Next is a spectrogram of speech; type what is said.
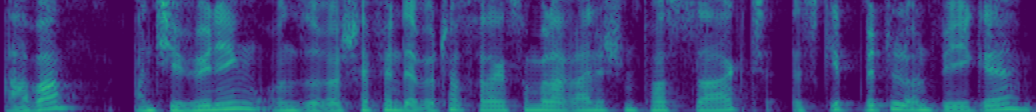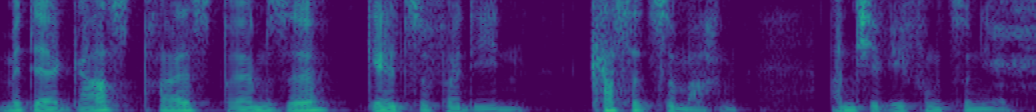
Aber Antje Höning, unsere Chefin der Wirtschaftsredaktion bei der Rheinischen Post, sagt, es gibt Mittel und Wege, mit der Gaspreisbremse Geld zu verdienen, Kasse zu machen. Antje, wie funktioniert's?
